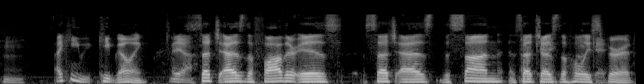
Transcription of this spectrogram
Hmm. I can keep going. Yeah. Such as the Father is, such as the Son, and such Okay, as the Holy okay. Spirit.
